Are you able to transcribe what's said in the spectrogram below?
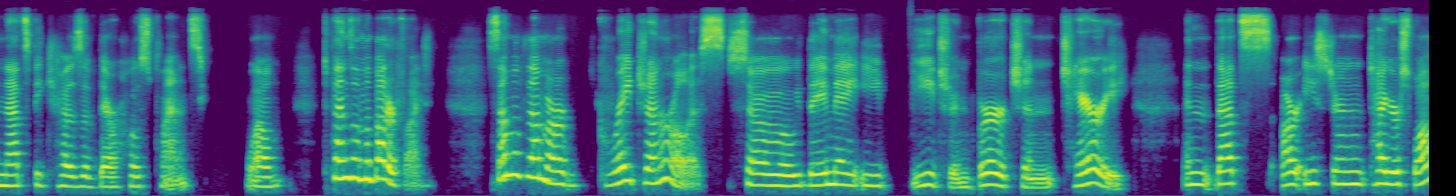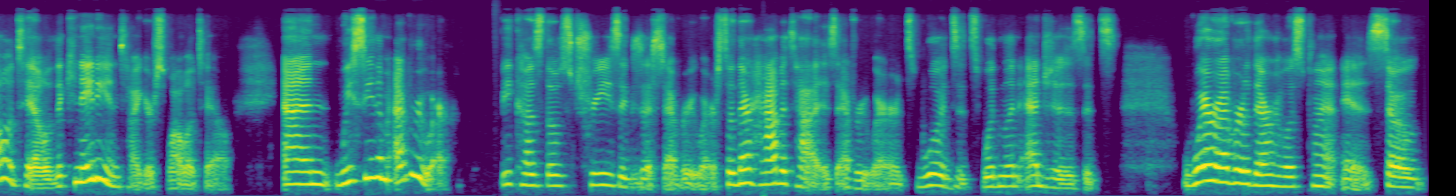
and that's because of their host plants. Well, depends on the butterfly. Some of them are great generalists. So they may eat beech and birch and cherry. And that's our Eastern tiger swallowtail, the Canadian tiger swallowtail. And we see them everywhere because those trees exist everywhere. So their habitat is everywhere. It's woods, it's woodland edges, it's wherever their host plant is. So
